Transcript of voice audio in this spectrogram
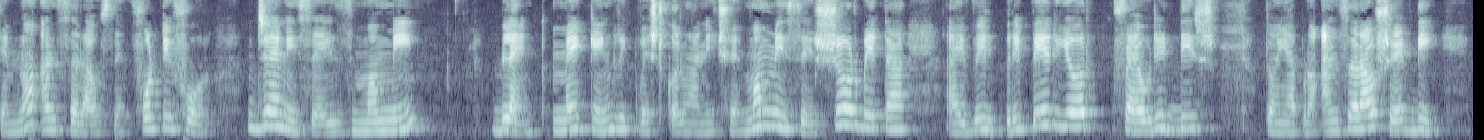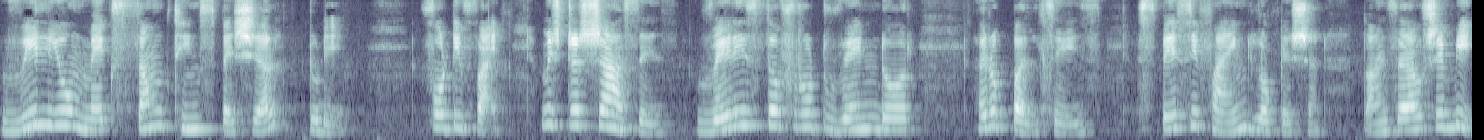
તેમનો આન્સર આવશે 44 Jenny says mummy blank making request કરવાની છે મમ્મી સે શ્યોર બેટા I will prepare your favourite dish તો અહીં આપણો આન્સર આવશે D will you make something special today forty five mister Shah says where is the fruit vendor Rupal says specifying location તો આન્સર આવશે B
